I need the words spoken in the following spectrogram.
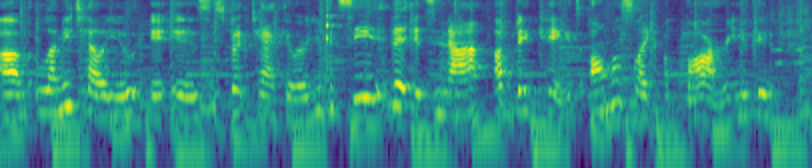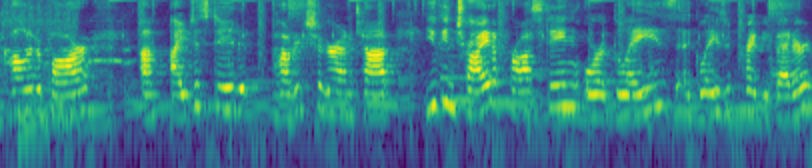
Um, let me tell you, it is spectacular. You can see that it's not a big cake. It's almost like a bar. You could call it a bar. Um, I just did powdered sugar on top. You can try a frosting or a glaze. A glaze would probably be better.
